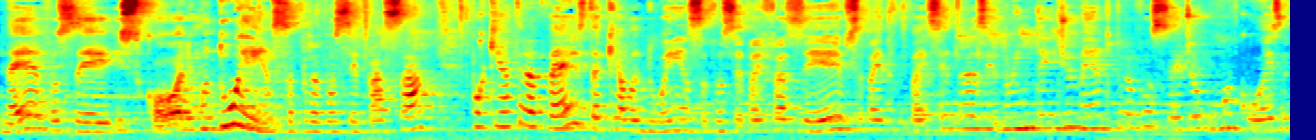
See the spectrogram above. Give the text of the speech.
né? Você escolhe uma doença para você passar, porque através daquela doença você vai fazer, você vai, vai ser trazido um entendimento para você de alguma coisa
